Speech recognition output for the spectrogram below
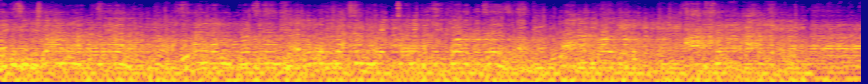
Ladies and gentlemen, I present London presents the Fashion Week 2024. This is one and only Asif Ali.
